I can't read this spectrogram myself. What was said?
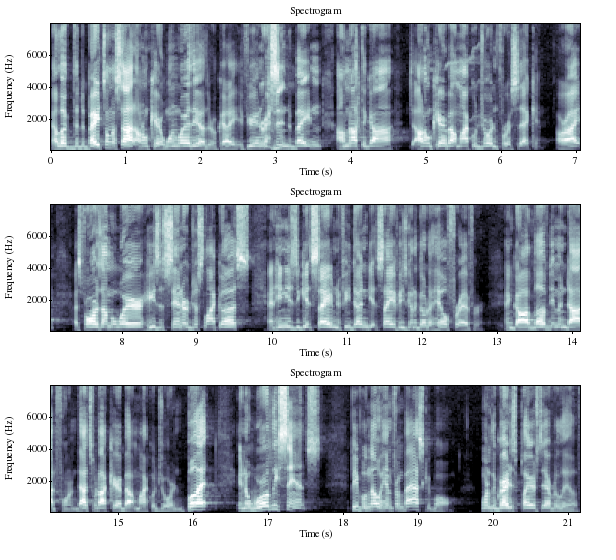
Now, look, the debate's on the side. I don't care one way or the other, okay? If you're interested in debating, I'm not the guy. I don't care about Michael Jordan for a second, all right? As far as I'm aware, he's a sinner just like us, and he needs to get saved. And if he doesn't get saved, he's going to go to hell forever. And God loved him and died for him. That's what I care about Michael Jordan. But in a worldly sense, people know him from basketball, one of the greatest players to ever live.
